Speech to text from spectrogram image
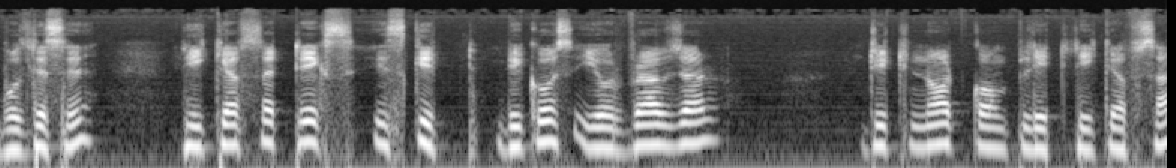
বলতেছে রিক্যাপচার text script because your browser did not complete recaptcha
